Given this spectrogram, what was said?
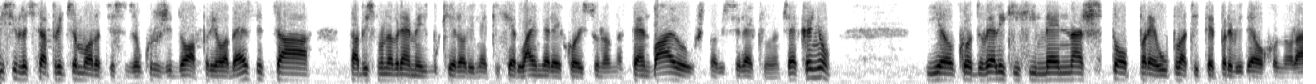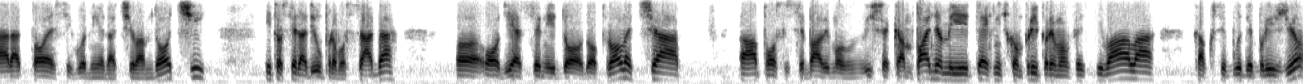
Mislim da će ta priča morati se zaokružiti do aprila meseca, da bismo na vreme izbukirali neke headlinere koji su nam na stand-by-u, što bi se reklo na čekanju jer kod velikih imena što pre uplatite prvi deo honorara, to je sigurnije da će vam doći i to se radi upravo sada, od jeseni do, do proleća, a posle se bavimo više kampanjom i tehničkom pripremom festivala, kako se bude bližio.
